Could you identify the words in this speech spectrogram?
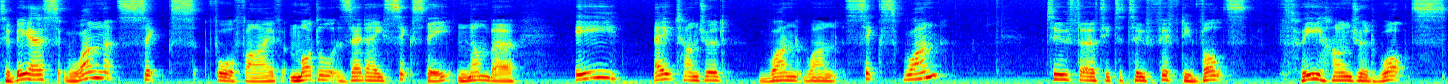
to BS 1645, model ZA60, number E800 1161 230 to 250 volts 300 watts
